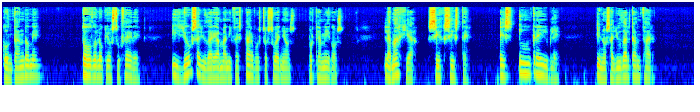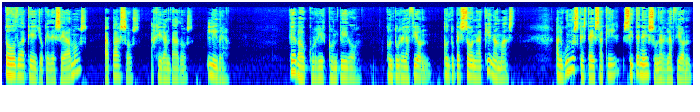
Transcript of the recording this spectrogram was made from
contándome todo lo que os sucede, y yo os ayudaré a manifestar vuestros sueños, porque amigos, la magia sí existe, es increíble y nos ayuda a alcanzar todo aquello que deseamos a pasos agigantados. Libra. ¿Qué va a ocurrir contigo, con tu relación, con tu persona, quién amas? Algunos que estáis aquí sí tenéis una relación.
